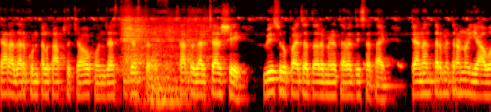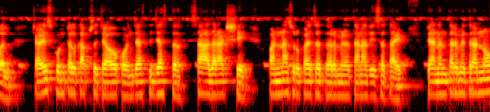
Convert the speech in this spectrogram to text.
चार हजार क्विंटल कापसाचे आवक जास्तीत जास्त सात हजार चारशे वीस रुपयाचा दर मिळताना दिसत आहे. त्यानंतर मित्रांनो यावल. चाळीस क्विंटल कापसाचे आवक जास्तीत जास्त सहा हजार आठशे पन्नास रुपयाचा दर मिळताना दिसत आहे. त्यानंतर मित्रांनो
